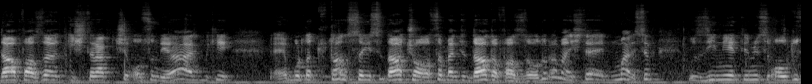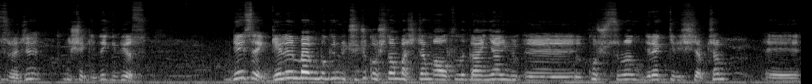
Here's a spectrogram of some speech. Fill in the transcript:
daha fazla iştirakçı olsun diye. Halbuki e, burada tutan sayısı daha çoğalsa bence daha da fazla olur ama işte maalesef bu zihniyetimiz olduğu sürece bu şekilde gidiyoruz. Neyse gelin ben bugün üçüncü koşudan başlayacağım. Altılı ganyan e, koşusuna direkt giriş yapacağım. E,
